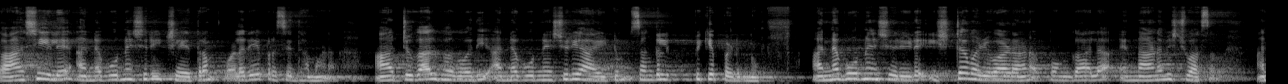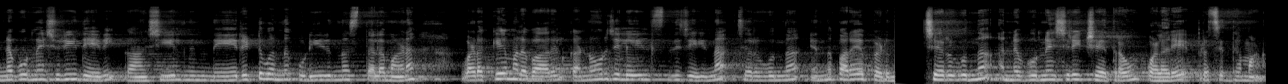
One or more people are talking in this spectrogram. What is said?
കാശിയിലെ അന്നപൂർണേശ്വരി ക്ഷേത്രം വളരെ പ്രസിദ്ധമാണ്. ആറ്റുകാൽ ഭഗവതി അന്നപൂർണേശ്വരി ആയിട്ടും സങ്കല്പിക്കപ്പെടുന്നു. അന്നപൂർണേശ്വരിയുടെ ഇഷ്ട വഴിപാടാണ് പൊങ്കാല എന്നാണ് വിശ്വാസം. അന്നപൂർണേശ്വരി ദേവി കാശിയിൽ നിന്ന് നേരിട്ട് വന്ന് കുടിയിരുന്ന സ്ഥലമാണ് വടക്കേ മലബാറിൽ കണ്ണൂർ ജില്ലയിൽ സ്ഥിതി ചെയ്യുന്ന ചെറുകുന്ന് എന്ന് പറയപ്പെടുന്നു. ചെറുകുന്ന് അന്നപൂർണേശ്വരി ക്ഷേത്രവും വളരെ പ്രസിദ്ധമാണ്.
